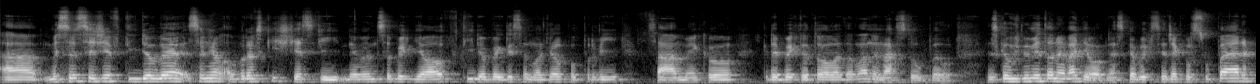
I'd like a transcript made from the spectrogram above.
A myslím si, že v té době jsem měl obrovský štěstí. Nevím, co bych dělal v té době, kdy jsem letěl poprvé sám, jako kdybych do toho letadla nenastoupil. Dneska už by mi to nevadilo. Dneska bych si řekl super,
